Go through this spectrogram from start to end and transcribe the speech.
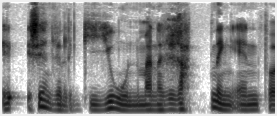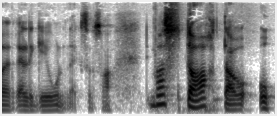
ikke en religion, men en retning innenfor religion, liksom. Så De bare starter opp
